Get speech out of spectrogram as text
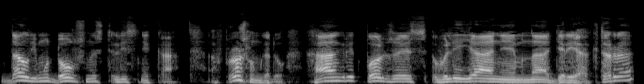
дал ему должность лесника. А в прошлом году Хагрид, пользуясь влиянием на директора,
